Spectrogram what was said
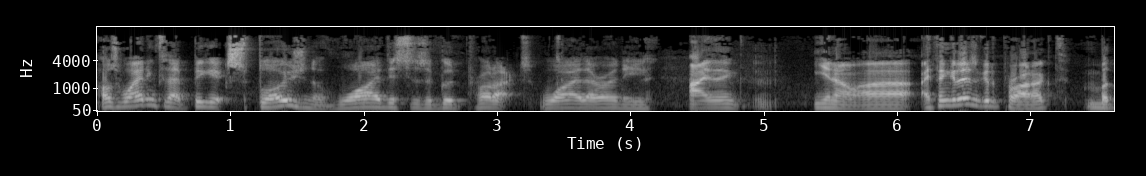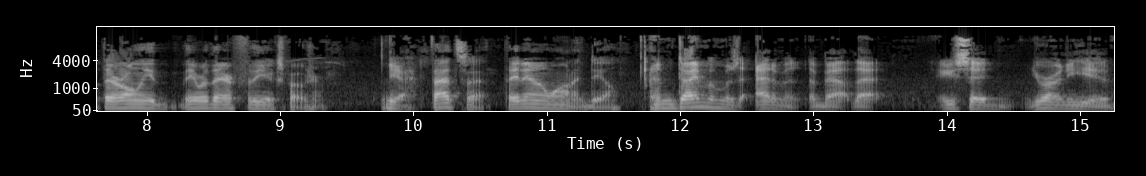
I was waiting for that big explosion of why this is a good product. Why they're only I think you know. Uh, I think it is a good product, but they're only they were there for the exposure. yeah. That's it. They didn't want a deal. And Daymond was adamant about that. He said, "You're only here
